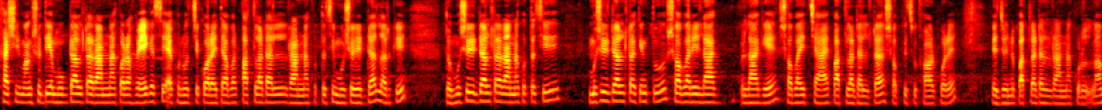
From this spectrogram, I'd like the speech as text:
খাসির মাংস দিয়ে মুগ ডালটা রান্না করা হয়ে গেছে। এখন হচ্ছে কড়াইতে আবার পাতলা ডাল রান্না করতেছি, মুসুরির ডাল আর কি। তো মুসুরির ডালটা রান্না করতেছি। মুসুরির ডালটা কিন্তু সবারই লাগ লাগে, সবাই চায় পাতলা ডালটা সব কিছু খাওয়ার পরে। এর জন্য পাতলা ডাল রান্না করলাম।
